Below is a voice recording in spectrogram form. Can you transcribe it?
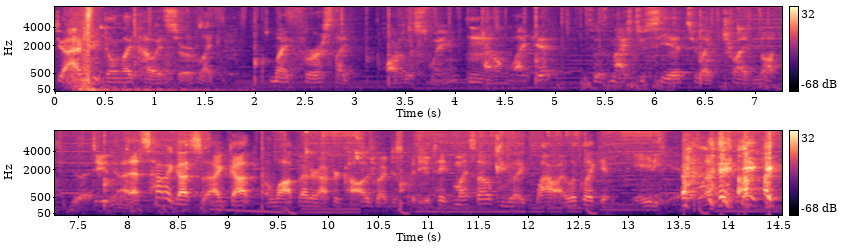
Dude, I actually don't like how I serve. Like my first like part of the swing, Mm. I don't like it. So it's nice to see it to like try not to do it. Dude, that's how I got. I got a lot better after college. Where I just videotaped myself and be like, "Wow, I look like an idiot."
